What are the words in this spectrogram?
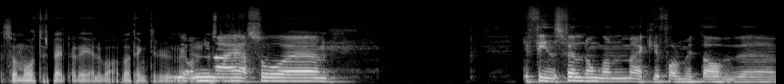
som återspeglar det eller vad, vad tänkte du? Ja, du nej, alltså. Eh, det finns väl någon märklig form av eh,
